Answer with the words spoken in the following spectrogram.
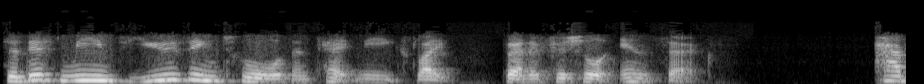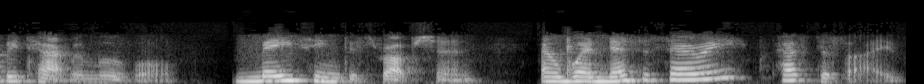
So this means using tools and techniques like beneficial insects, habitat removal, mating disruption, and when necessary, pesticides.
